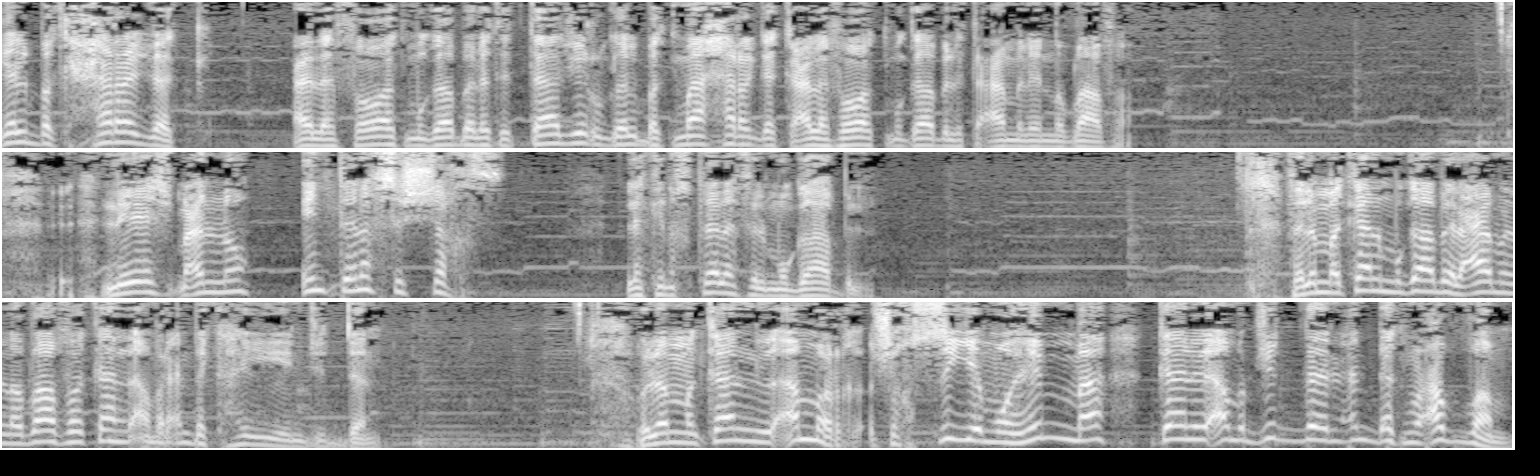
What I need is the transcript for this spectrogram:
قلبك حرقك؟ على فوات مقابلة التاجر وقلبك ما حرقك على فوات مقابلة عامل النظافة. ليش؟ مع إنه أنت نفس الشخص لكن اختلف المقابل. فلما كان المقابل عامل نظافة كان الأمر عندك هين جدا. ولما كان الأمر شخصية مهمة كان الأمر جدا عندك معظم.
